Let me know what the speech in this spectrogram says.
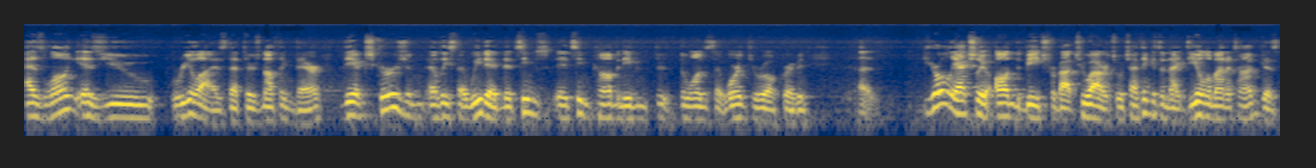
as long as you realize that there's nothing there, the excursion, at least that we did, it seems it seemed common even through the ones that weren't through Oak Caribbean. Uh, you're only actually on the beach for about two hours, which I think is an ideal amount of time because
